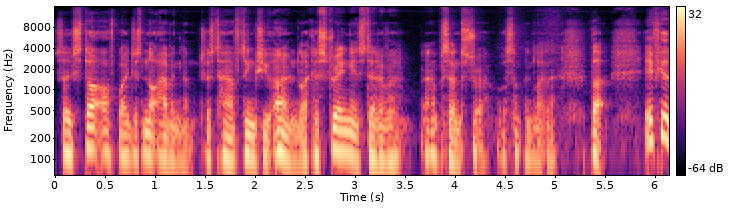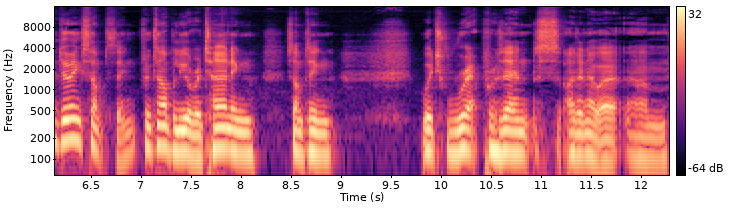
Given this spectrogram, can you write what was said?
So start off by just not having them. Just have things you own, like a string instead of a ampersand str or something like that. But if you're doing something, for example, you're returning something which represents, I don't know, a, um,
